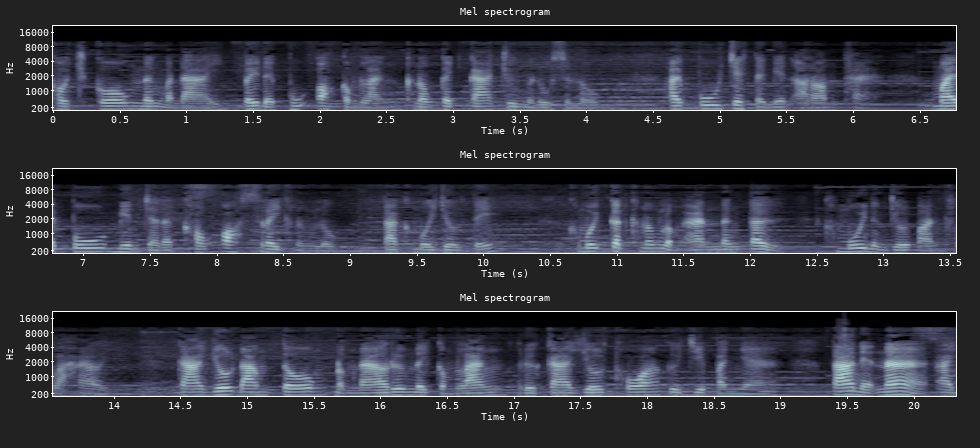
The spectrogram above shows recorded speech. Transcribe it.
ខុសឆ្គងនឹងម្ដាយពេលដែលពូអស់កម្លាំងក្នុងកិច្ចការជួយមនុស្សលោក ហើយពូចេះតែមានអារម្មណ៍ថាម៉ែពូមានចរិតខុសអស់ស្រីក្នុងលោកតើក្មួយយល់ទេក្មួយគិតក្នុងលំអាននឹងទៅក្មួយនឹងយល់បានខ្លះហើយការយល់ដើមតងដំណើររឿងនៃកម្លាំងឬការយល់ធម៌គឺជាបញ្ញាតើអ្នកណាអាច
